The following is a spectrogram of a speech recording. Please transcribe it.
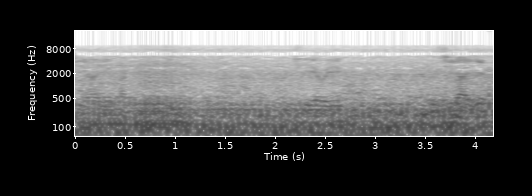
CRF อันนี้ KLX CRF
